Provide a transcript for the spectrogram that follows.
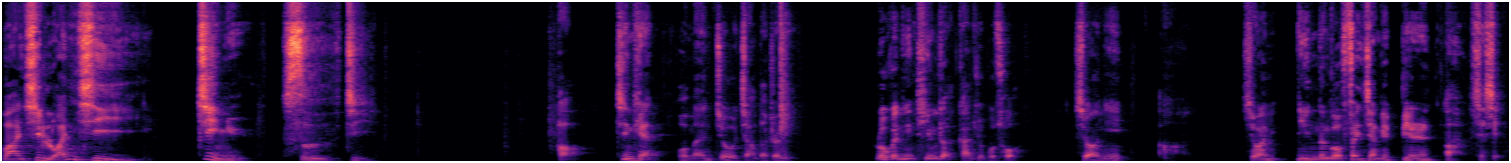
惋兮鸾兮，妓女司机。好，今天我们就讲到这里。如果您听着感觉不错，希望您啊，希望您能够分享给别人啊，谢谢。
